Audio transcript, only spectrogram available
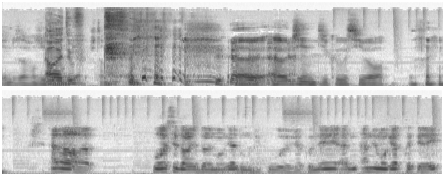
et nous avons vu. Ah ouais, de mangas, ouf. Putain. ah ouais, Aojin, du coup, suivant. Alors, euh, pour rester dans les, dans les mangas, donc du coup euh, japonais, un, un de mes mangas préférés,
